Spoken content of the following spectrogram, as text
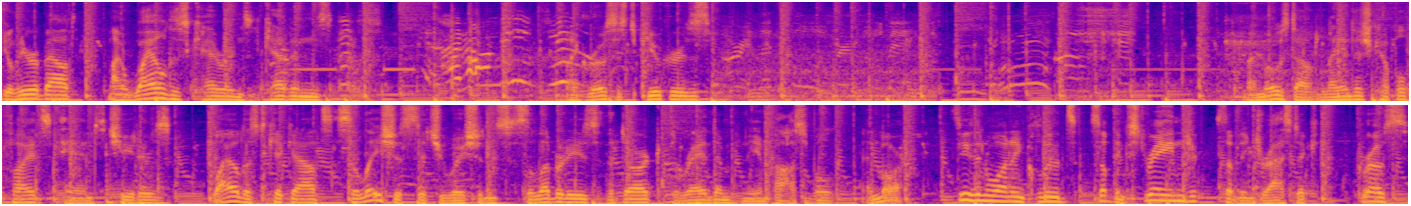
You'll hear about my wildest Karens and Kevins, little pukers, my most outlandish couple fights and cheaters, wildest kickouts, salacious situations, celebrities, the dark, the random, the impossible, and more. Season 1 includes something strange, something drastic, gross,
